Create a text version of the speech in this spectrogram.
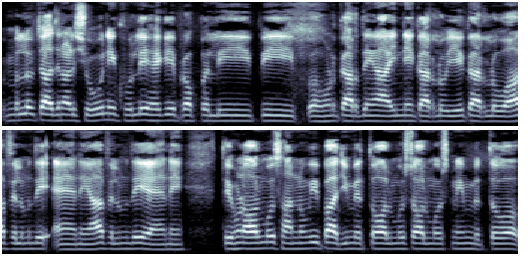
ਮਤਲਬ ਚੱਜ ਨਾਲ ਸ਼ੋਅ ਨਹੀਂ ਖੋਲੇ ਹੈਗੇ ਪ੍ਰੋਪਰਲੀ ਵੀ ਹੁਣ ਕਰਦੇ ਆ ਇੰਨੇ ਕਰ ਲਓ, ਇਹ ਕਰ ਲਓ, ਆਹ ਫਿਲਮ ਦੇ ਐ ਨੇ ਆਹ ਫਿਲਮ ਦੇ ਐ ਨੇ ਤੇ ਹੁਣ ਆਲਮੋਸਟ ਸਾਨੂੰ ਵੀ ਭਾਜੀ ਮੇਰੇ ਤੋਂ ਆਲਮੋਸਟ ਆਲਮੋਸਟ ਨਹੀਂ, ਮੇਰੇ ਤੋਂ,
